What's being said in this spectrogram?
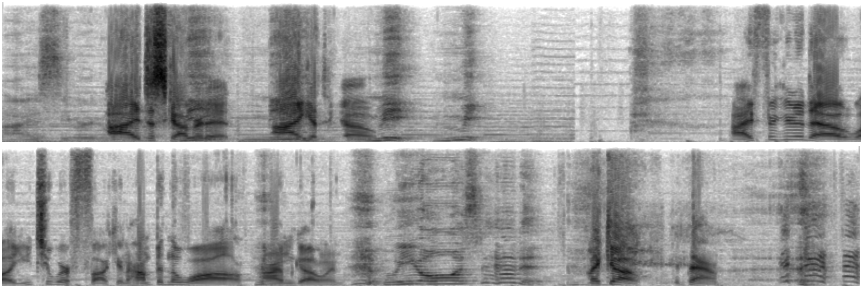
I see where you're going. I discovered Me, it. me, I get to go. Me, me. I figured it out while you two were fucking humping the wall. I'm going. We almost had it. Let go. Get down.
